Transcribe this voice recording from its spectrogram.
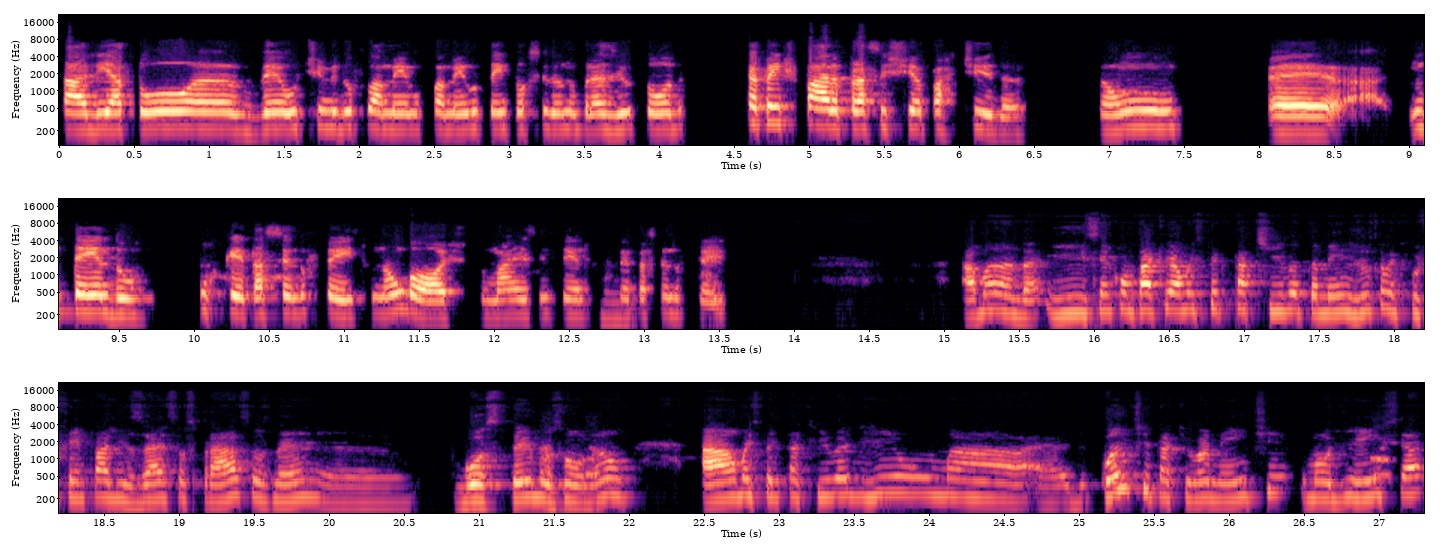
tá ali à toa, vê o time do Flamengo, o Flamengo tem torcida no Brasil todo, de repente para para assistir a partida. Então, é, entendo por que está sendo feito. Não gosto, mas entendo por que está sendo feito. Amanda, e sem contar que é uma expectativa também, justamente por centralizar essas praças, né? É, gostemos ou não, há uma expectativa de uma, é, quantitativamente, uma audiência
